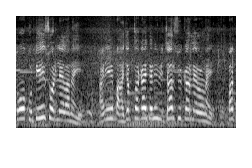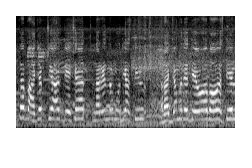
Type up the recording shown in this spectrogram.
तो कुठेही सोडलेला नाही. आणि भाजपचा काही त्यांनी विचार स्वीकारलेला नाही. फक्त भाजपचे आज देशात नरेंद्र मोदी असतील राज्यामध्ये देवाभाऊ असतील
